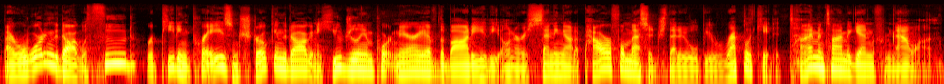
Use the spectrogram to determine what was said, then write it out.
By rewarding the dog with food, repeating praise, and stroking the dog in a hugely important area of the body, the owner is sending out a powerful message that it will be replicated time and time again from now on.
